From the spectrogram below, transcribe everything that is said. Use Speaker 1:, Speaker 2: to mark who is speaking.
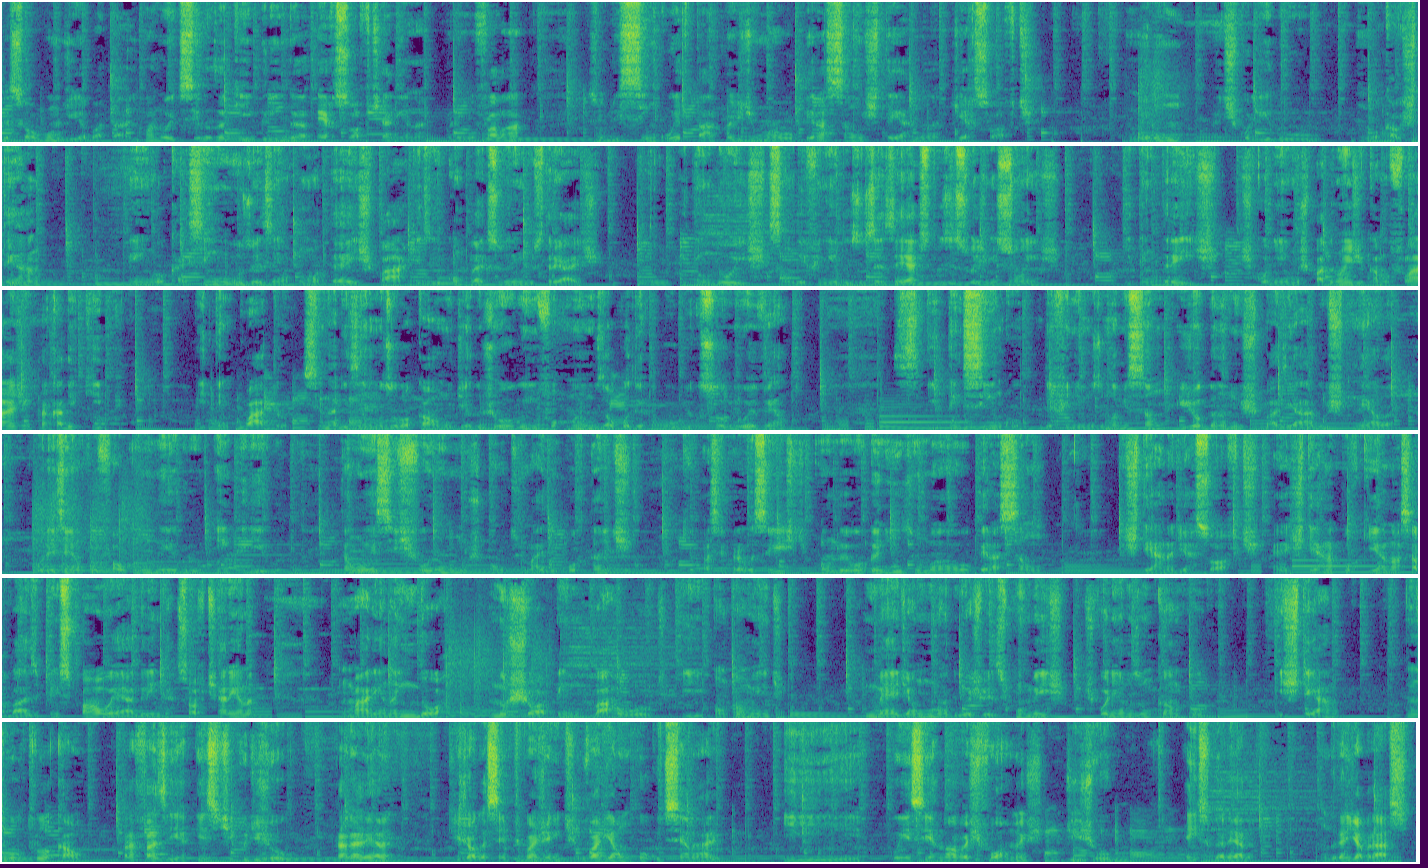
Speaker 1: pessoal, bom dia, boa tarde, boa noite. Silas aqui, Gringa Airsoft Arena. Hoje eu vou falar sobre cinco etapas de uma operação externa de Airsoft. Número 1, um, é escolhido um local externo em locais sem uso, exemplo, motéis, parques e complexos industriais. Item 2, são definidos os exércitos e suas missões. Item 3, escolhemos padrões de camuflagem para cada equipe. Item 4. Sinalizamos o local no dia do jogo e informamos ao poder público sobre o evento. Item 5. Definimos uma missão e jogamos baseados nela. Por exemplo, Falcão Negro em Perigo. Então, esses foram os pontos mais importantes que eu passei para vocês quando eu organizo uma operação externa de Airsoft. É externa porque a nossa base principal é a Green Airsoft Arena, uma arena indoor no shopping Barra World e pontualmente, em média uma duas vezes por mês, escolhemos um campo externo, um outro local para fazer esse tipo de jogo para a galera que joga sempre com a gente, variar um pouco de cenário e conhecer novas formas de jogo. É isso, galera. Um grande abraço.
